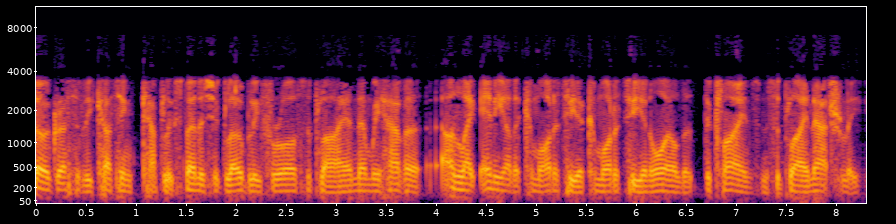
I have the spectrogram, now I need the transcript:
so aggressively cutting capital expenditure globally for oil supply, and then we have a, unlike any other commodity, a commodity in oil that declines in supply naturally.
